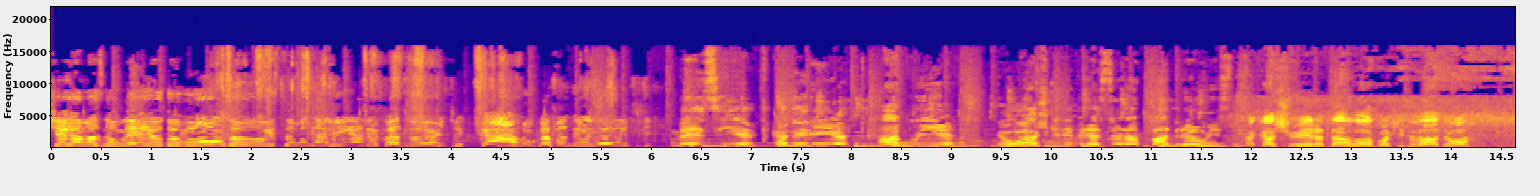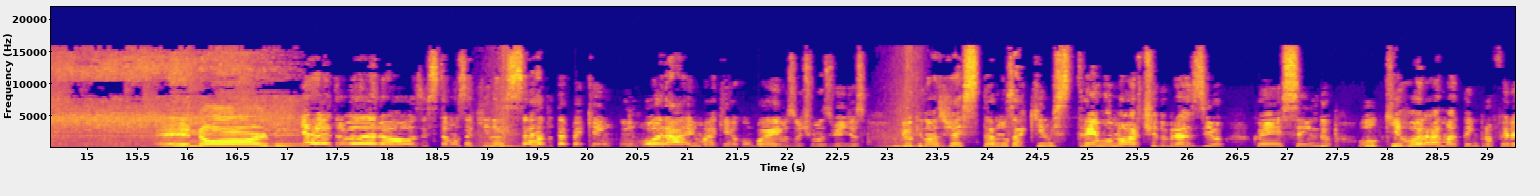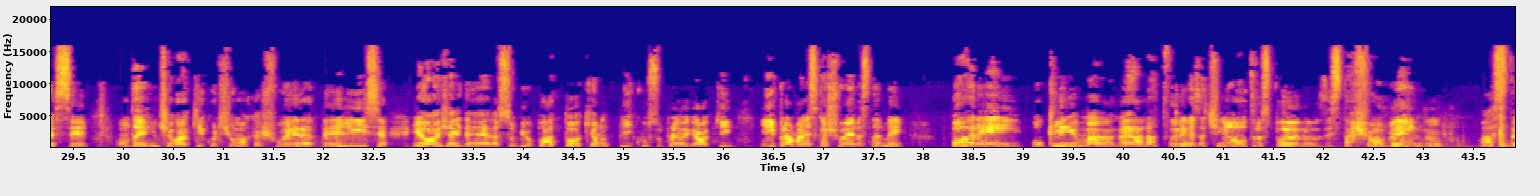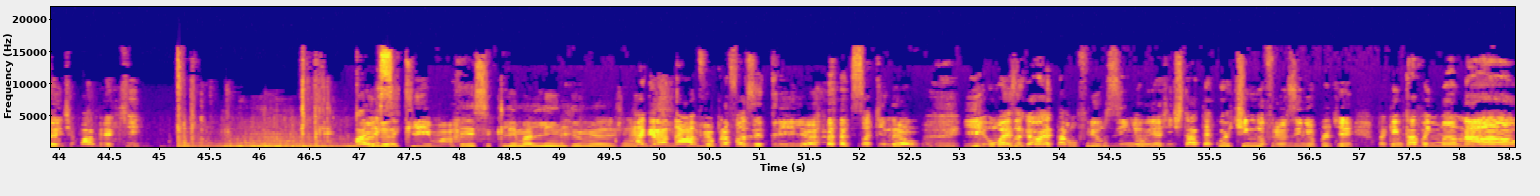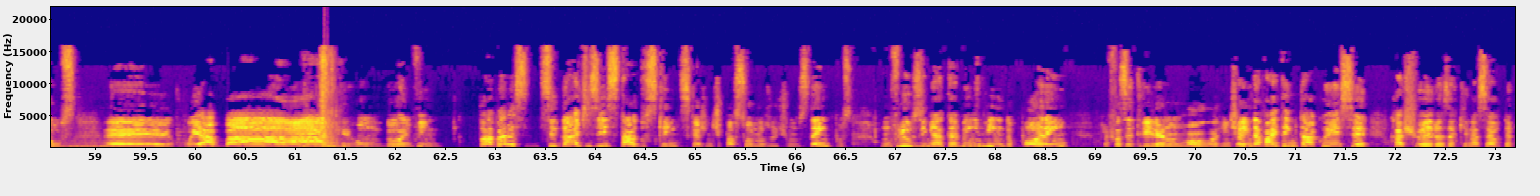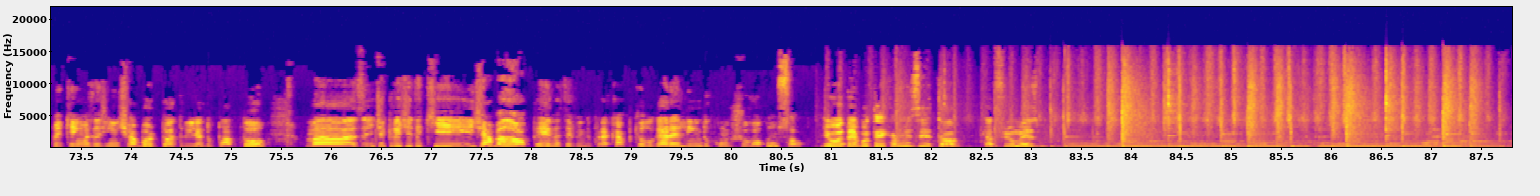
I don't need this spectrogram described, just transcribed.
Chegamos no meio do mundo! Estamos na linha do Equador de carro com a Vanderlust. Mesinha, cadeirinha, aguinha. Eu acho que deveria se tornar padrão isso. A cachoeira tá logo aqui do lado, ó. É enorme. E aí, traveleiros! Estamos aqui na Serra do Tepequém, em Roraima. Quem acompanha os últimos vídeos viu que nós já estamos aqui no extremo norte do Brasil, conhecendo o que Roraima tem para oferecer. Ontem a gente chegou aqui, curtiu uma cachoeira delícia, e hoje a ideia era subir o platô, que é um pico super legal aqui, e ir para mais cachoeiras também. Porém, o clima, né, a natureza tinha outros planos. Está chovendo bastante. Eu vou abrir aqui. Olha, Olha esse clima. Esse clima lindo, minha gente. Agradável pra fazer trilha, só que não. E o mais legal é tá um friozinho e a gente tá até curtindo o friozinho, porque pra quem tava em Manaus, é, Cuiabá, Acre, Rondônia, enfim, várias cidades e estados quentes que a gente passou nos últimos tempos, um friozinho é até bem-vindo, porém para fazer trilha não rola. A gente ainda vai tentar conhecer cachoeiras aqui na Serra do Tepequém, mas a gente abortou a trilha do platô. Mas a gente acredita que já valeu a pena ter vindo para cá, porque o lugar é lindo com chuva ou com sol. Eu até botei camiseta, ó. Tá frio mesmo.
